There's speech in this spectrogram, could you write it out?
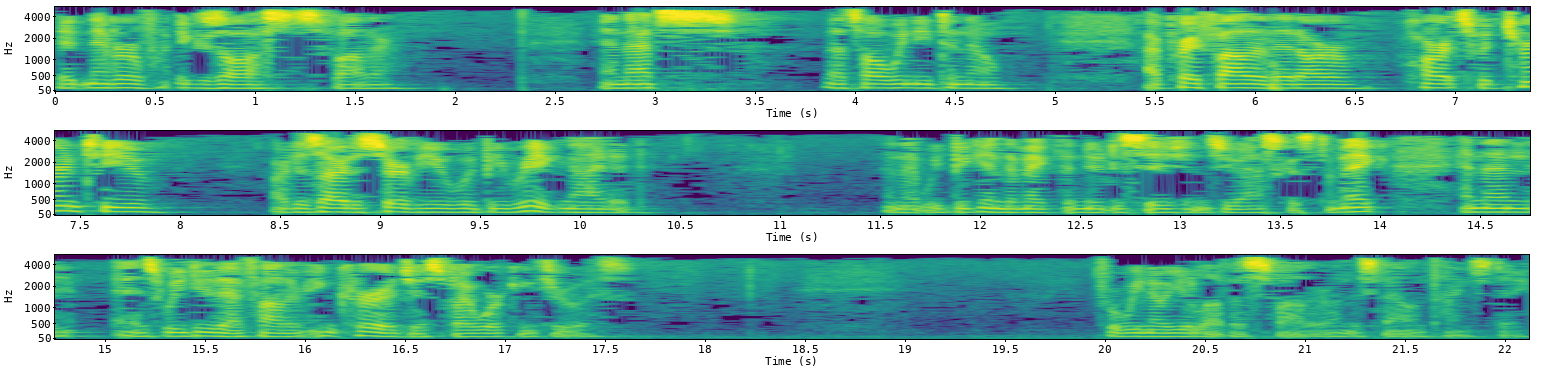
it never exhausts, Father. And that's, that's all we need to know. I pray, Father, that our hearts would turn to you, our desire to serve you would be reignited, and that we begin to make the new decisions you ask us to make. And then, as we do that, Father, encourage us by working through us. For we know you love us, Father, on this Valentine's Day.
